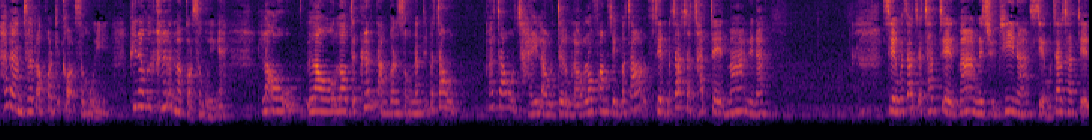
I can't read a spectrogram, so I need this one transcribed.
ให้ไปทำเชิญเอาคนที่เกาะสมุย พี่นาก็เคลื่อนมาเกาะสมุยไงเราเราเราจะเคลื่อนตามกระทรงนั้นที่พระเจ้าพระเจ้าใช้เราเจิมเราเราฟังเสียงพระเจ้าเสียงพระเจ้าจะชัดเจนมากเลยนะ เสียงพระเจ้าจะชัดเจนมากในชีวิตพี่นะ เสียงพระเจ้าชัดเจน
